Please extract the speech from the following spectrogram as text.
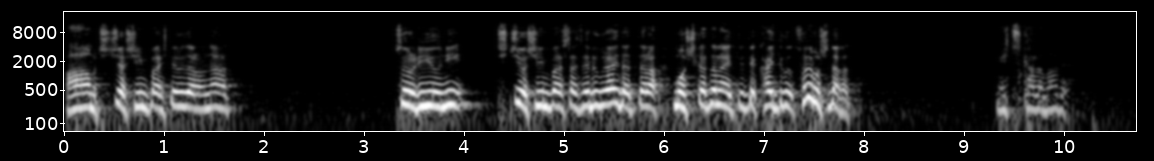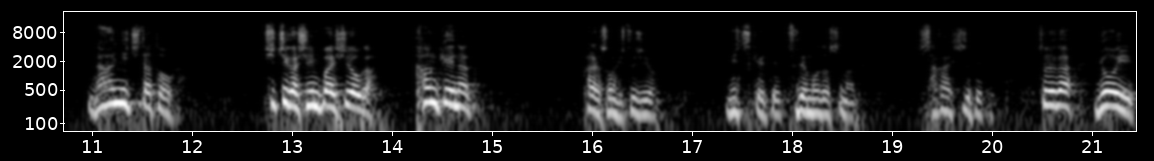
ああもう父は心配してるだろうな。それを理由に父を心配させるぐらいだったらもう仕方ないと言って帰ってくる。それもしなかった。見つかるまで。何日経とうが父が心配しようが関係なく彼はその羊を見つけて連れ戻すまで探し続けていった。それが良い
